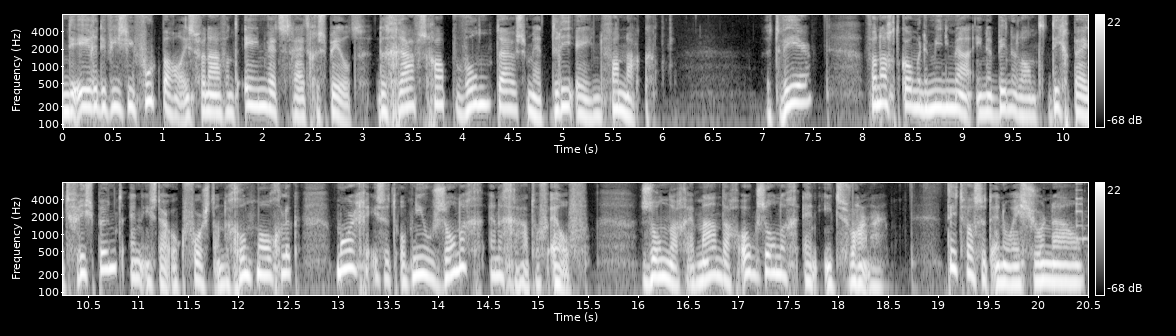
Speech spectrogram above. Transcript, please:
In de eredivisie voetbal is vanavond één wedstrijd gespeeld. De Graafschap won thuis met 3-1 van NAC. Het weer. Vannacht komen de minima in het binnenland dicht bij het vriespunt... en is daar ook vorst aan de grond mogelijk. Morgen is het opnieuw zonnig en een graad of 11. Zondag en maandag ook zonnig en iets warmer. Dit was het NOS Journaal.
